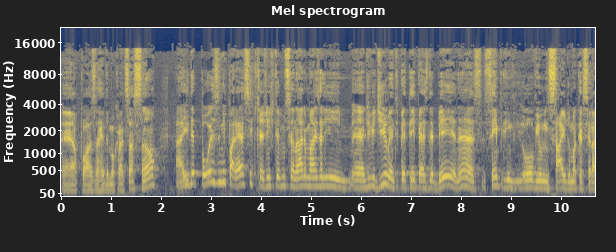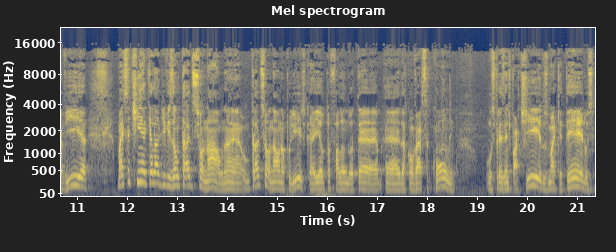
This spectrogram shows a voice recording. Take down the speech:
é, após a redemocratização. Aí depois me parece que a gente teve um cenário mais ali é, dividido entre PT e PSDB, né? Sempre houve um ensaio de uma terceira via. Mas você tinha aquela divisão tradicional, né? O tradicional na política, e eu estou falando até é, da conversa com os presidentes de partidos, marqueteiros,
